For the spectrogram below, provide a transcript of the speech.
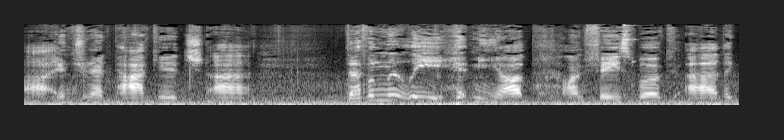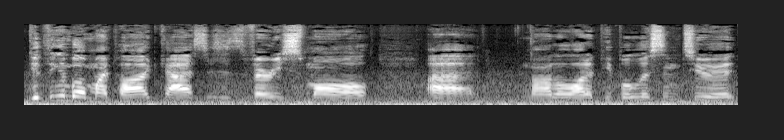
uh, internet package, uh, definitely hit me up on Facebook. Uh, the good thing about my podcast is it's very small. Uh, not a lot of people listen to it.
